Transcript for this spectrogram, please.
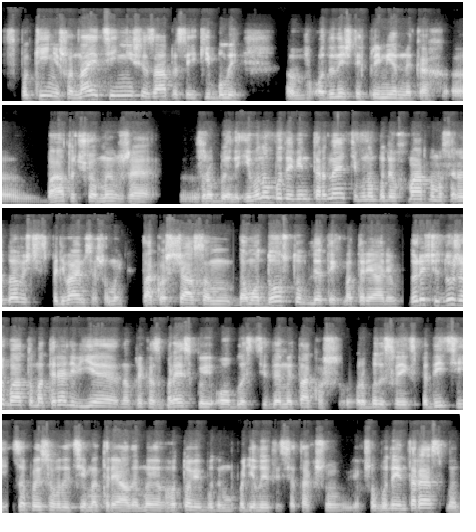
спокійні, що найцінніші записи, які були в одиничних примірниках, е, багато чого ми вже зробили. І воно буде в інтернеті, воно буде в хмарному середовищі. Сподіваємося, що ми також часом дамо доступ для тих матеріалів. До речі, дуже багато матеріалів є, наприклад, з Брестської області, де ми також робили свої експедиції, записували ці матеріали. Ми готові будемо поділитися. Так що, якщо буде інтерес, ми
